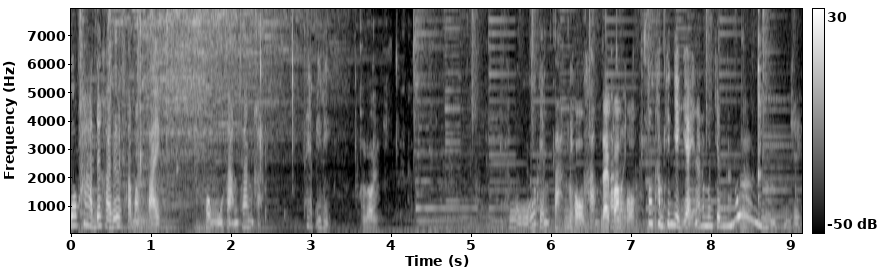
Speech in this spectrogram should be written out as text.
บอกพลาดด้วยค่ะด้วยค่ะแบบใส่ของหมูสามชั้นค่ะแซ่บอีกอร่อยโอ้โหเต็มปากมันเต็หอมมคำได้ความร่ยหอม ต้องทำชิ้นใหญ่ๆนะมันจะนุ่มจริง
